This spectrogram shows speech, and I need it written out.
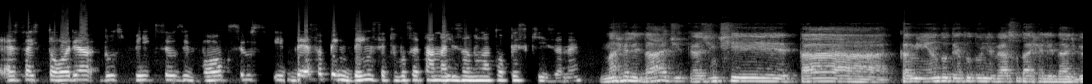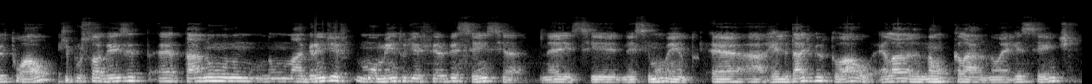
essa história dos pixels e voxels e dessa tendência que você está analisando na tua pesquisa, né? Na realidade, a gente está caminhando dentro do universo da realidade virtual, que por sua vez está é, tá num, num, numa grande momento de efervescência, né? Esse nesse momento. É, a realidade virtual, ela não, claro, não é recente.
